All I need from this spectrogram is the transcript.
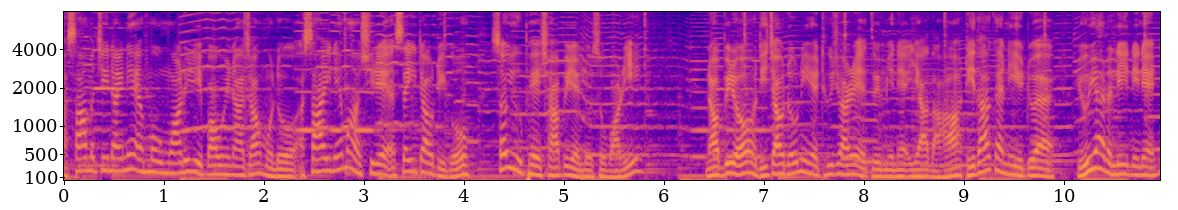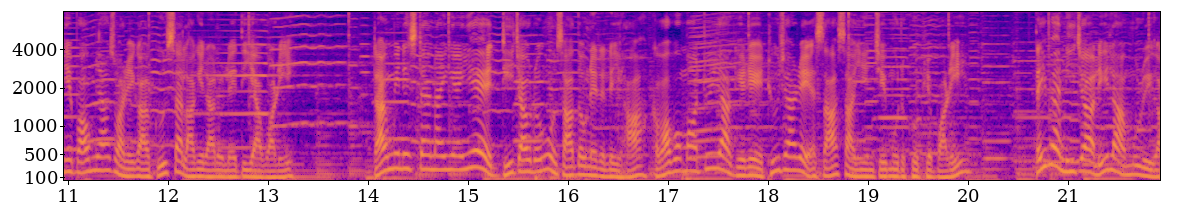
အစာမကြေနိုင်တဲ့အမှုံမွားလေးတွေပါဝင်တာကြောင့်မလို့အစာအိမ်ထဲမှာရှိတဲ့အစိတ်အတောက်တွေကိုစုပ်ယူဖယ်ရှားပေးတယ်လို့ဆိုပါတယ်။ နောက်ပြီးတော့ဒီကြောက်တုံးတွေရဲ့ထူးခြားတဲ့အသွင်မြင်တဲ့အရာသာဟာဒေသခံတွေအတွက်ရိုးရဓလေ့အနေနဲ့နှစ်ပေါင်းများစွာတွေကကူးဆက်လာခဲ့တာလို့လည်းသိရပါတယ်။ဒေါမင်နစ္စတန်နိုင်ငံရဲ့ဒီကြောက်တုံးကိုစားသုံးတဲ့ဓလေ့ဟာကမ္ဘာပေါ်မှာတွေ့ရခဲ့တဲ့ထူးခြားတဲ့အစားအစာယဉ်ကျေးမှုတစ်ခုဖြစ်ပါတယ်။သိပ္ပံနည်းကျလေးလာမှုတွေက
